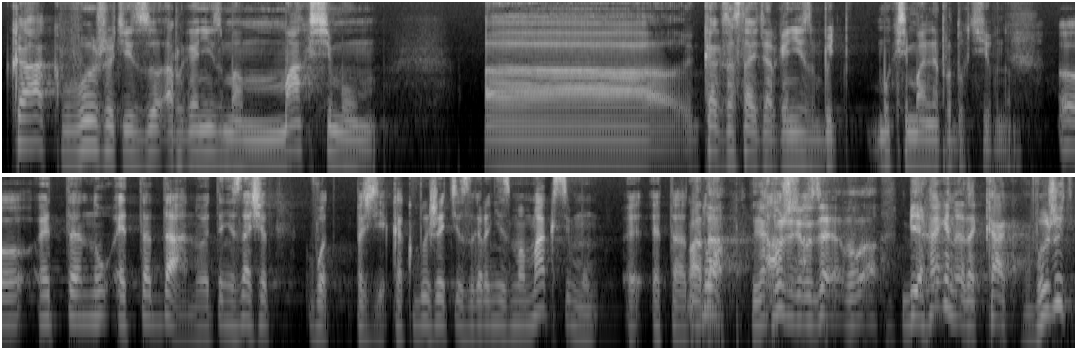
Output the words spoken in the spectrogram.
как выжать из организма максимум? а, как заставить организм быть максимально продуктивным? Э, Это, ну, это да, но это не значит, вот, подожди, как выжать из организма максимум, э, это одно. А, да. Как выжить, из- биохакинг это как выжить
